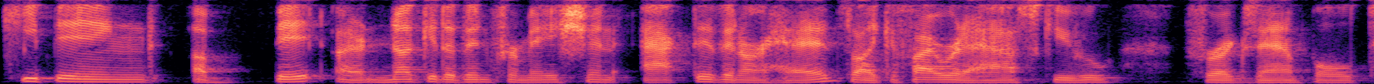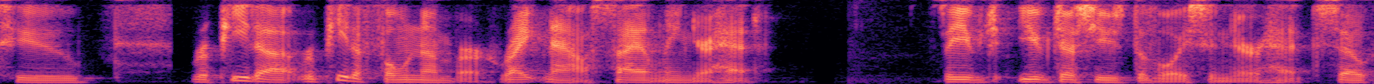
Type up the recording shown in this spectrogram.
keeping a bit, a nugget of information active in our heads. Like if I were to ask you, for example, to repeat a repeat a phone number right now silently in your head. So you've you've just used the voice in your head. So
